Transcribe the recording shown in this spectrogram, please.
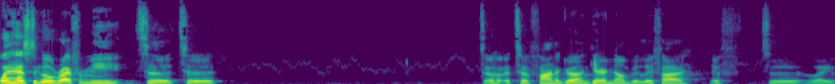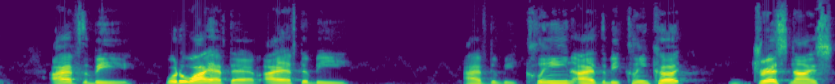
what has to go right for me to to to to find a girl and get her number? If I if to like, I have to be. What do I have to have? I have to be. I have to be clean. I have to be clean cut, dressed nice,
